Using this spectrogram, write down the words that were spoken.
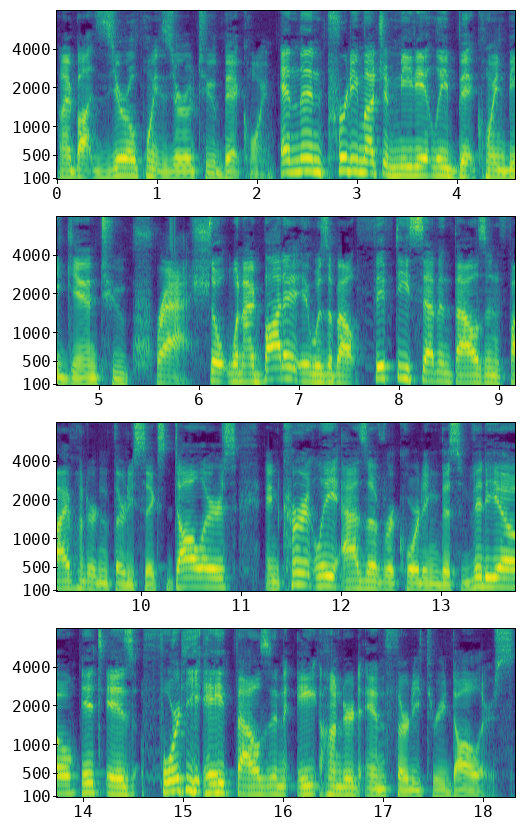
I bought 0.02 Bitcoin. And then pretty much immediately Bitcoin began to crash. So when I bought it, it was about $57,536 and currently as of recording this video, it is $48,833.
